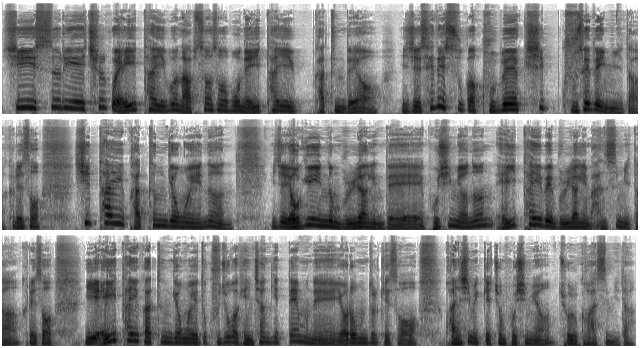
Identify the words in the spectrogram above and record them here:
C3의 79A 타입은 앞서서 본 A 타입 같은데요. 이제 세대수가 919세대입니다. 그래서 C 타입 같은 경우에는 이제 여기에 있는 물량인데 보시면은 A 타입의 물량이 많습니다. 그래서 이 A 타입 같은 경우에도 구조가 괜찮기 때문에 여러분들께서 관심 있게 좀 보시면 좋을 것 같습니다.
